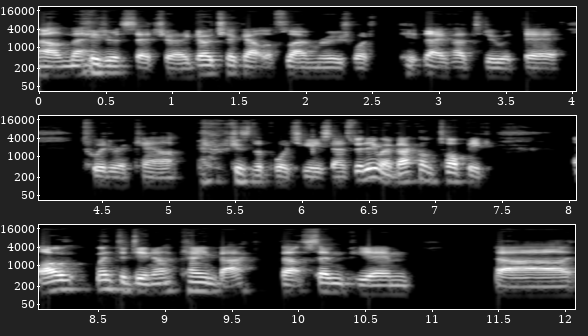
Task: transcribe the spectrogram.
Almeida, etc. Go check out La Flamme Rouge, what they've had to do with their Twitter account because of the Portuguese fans. But anyway, back on topic. I went to dinner, came back about 7 p.m. Uh,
